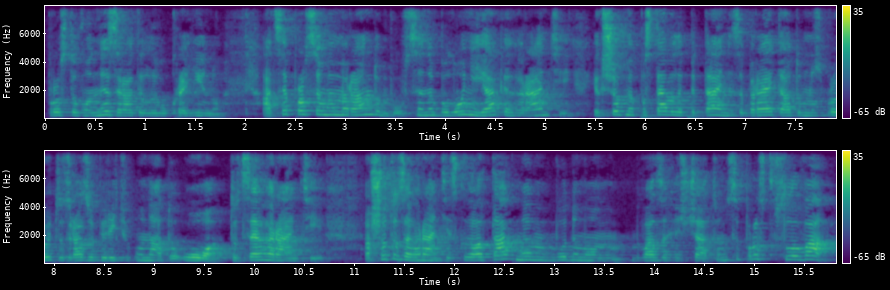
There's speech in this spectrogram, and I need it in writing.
просто вони зрадили Україну. А це просто меморандум був. Це не було ніяких гарантій. Якщо б ми поставили питання, забирайте атомну зброю, то зразу беріть у НАТО. О, то це гарантії. А що то за гарантії? Сказала, так, ми будемо вас захищати. Ну це просто слова.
